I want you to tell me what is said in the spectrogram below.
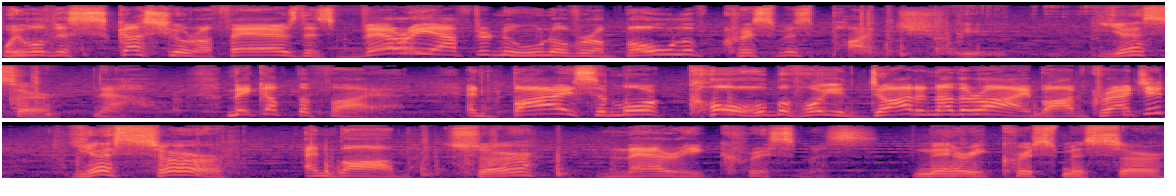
We will discuss your affairs this very afternoon over a bowl of Christmas punch. Yes, sir. Now, make up the fire and buy some more coal before you dot another I, Bob Cratchit. Yes, sir. And Bob, Sir? Merry Christmas. Merry Christmas, sir.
